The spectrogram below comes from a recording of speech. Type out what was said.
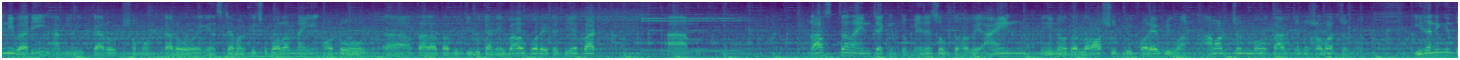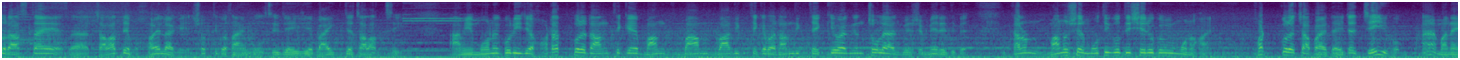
anybody আমি কারোর সম্বন্ধে কারও এগেনস্টে আমার কিছু বলার নাই। অটো তারা তাদের জীবিকা নির্বাহ করে এটা দিয়ে বাট রাস্তার আইনটা কিন্তু মেনে চলতে হবে। আইন you know the law should be for everyone আমার জন্য, তার জন্য, সবার জন্য। ইদানিং কিন্তু রাস্তায় চালাতে ভয় লাগে। সত্যি কথা আমি বলছি যে, এই যে বাইক যে চালাচ্ছি, আমি মনে করি যে হঠাৎ করে ডান থেকে বাম বাম, বাঁ দিক থেকে বা ডান দিক থেকে কেউ একজন চলে আসবে, সে মেরে দিবে। কারণ মানুষের মতিগতি সেরকমই মনে হয়। ফট করে চাপায় দেয়, এটা যেই হোক হ্যাঁ মানে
